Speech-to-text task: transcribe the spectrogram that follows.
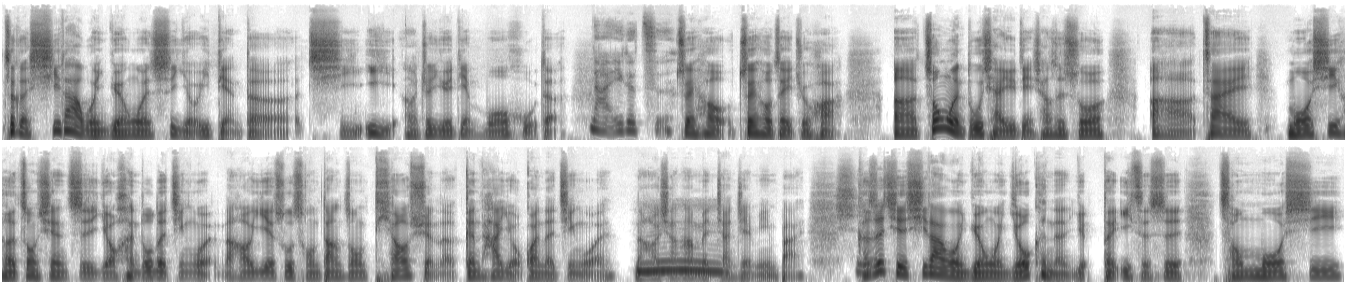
这个希腊文原文是有一点的歧义啊、就有一点模糊的。哪一个词？最后最后这一句话，呃，中文读起来有点像是说，啊，在摩西和众先知有很多的经文，然后耶稣从当中挑选了跟他有关的经文，然后向他们讲解明白。可是其实希腊文原文有可能有的意思是从摩西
